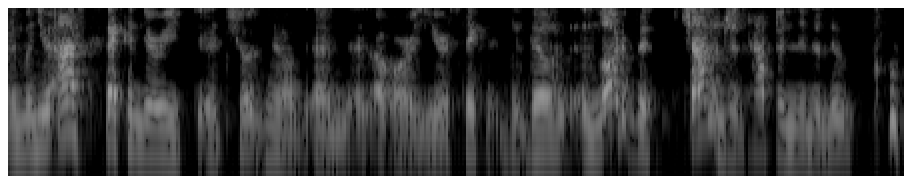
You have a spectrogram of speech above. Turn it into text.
and when you ask secondary uh, children, you know, um, or year six, a lot of the challenges happen in the loop,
